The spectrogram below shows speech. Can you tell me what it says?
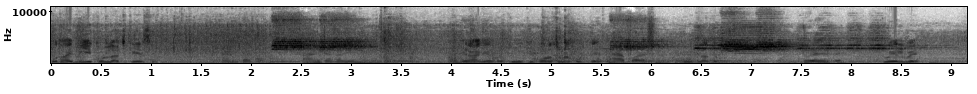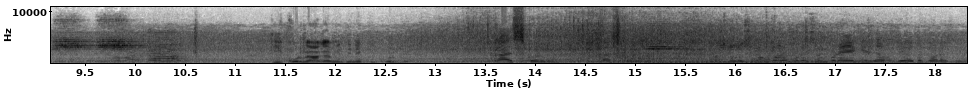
কোথায় বিয়ে করলে আজকে এসে? আনটাকালী মন্দির। এর আগে তুমি কি পড়াশোনা করতে? হ্যাঁ পড়াশোনা কোন ক্লাসে? টুয়েলভে। টুয়েলভে? কি করবে আগামী দিনে? কি করবে? কাজ করব কাজ করব। কাজ করে পড়াশোনা করে এগিয়ে যাব যেহেতু পড়াশোনা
